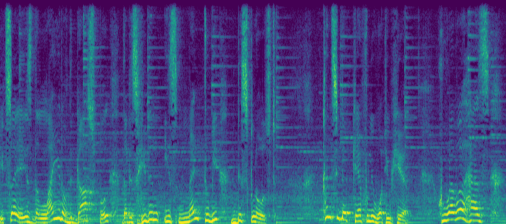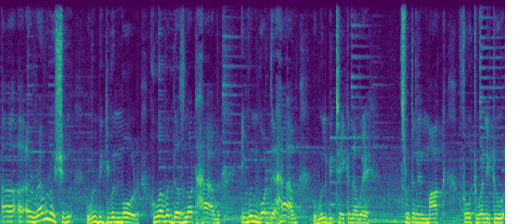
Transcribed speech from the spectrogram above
It says, "The light of the gospel that is hidden is meant to be disclosed." Consider carefully what you hear. Whoever has uh, a revolution will be given more. Whoever does not have even what they have will be taken away. It's written in Mark 4:22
